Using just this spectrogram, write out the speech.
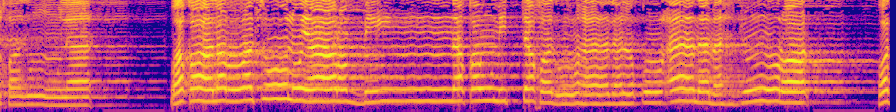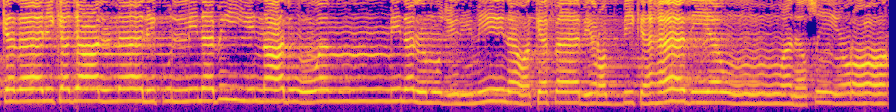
خذولا. وقال الرسول يا رب إن قوم اتخذوا هذا القرآن مهجورا وكذلك جعلنا لكل نبي عدوا من المجرمين وكفى بربك هاديا ونصيرا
